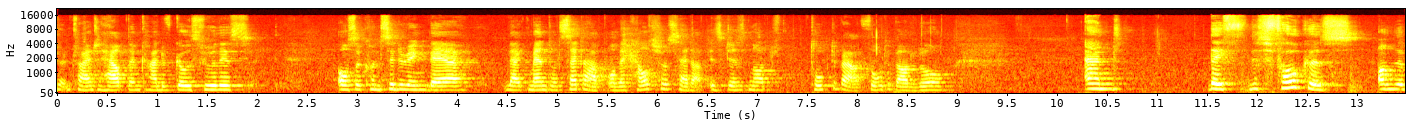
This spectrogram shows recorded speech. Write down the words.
uh, trying to help them kind of go through this, also considering their like mental setup or their cultural setup is just not talked about, thought about at all. And they, this focus on the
